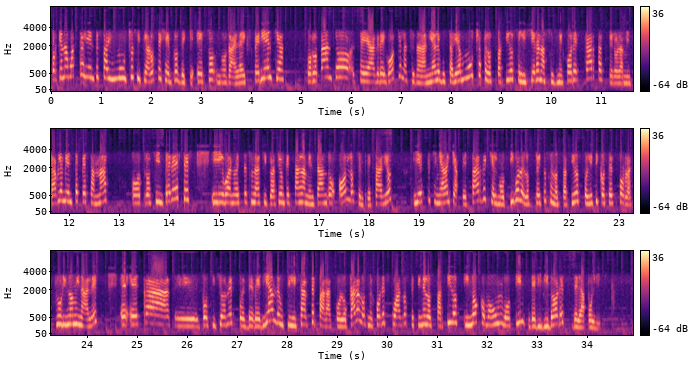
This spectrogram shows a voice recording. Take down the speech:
porque en Aguascalientes hay muchos y claros ejemplos de que eso no da la experiencia. Por lo tanto, se agregó que a la ciudadanía le gustaría mucho que los partidos eligieran a sus mejores cartas, pero lamentablemente pesan más otros intereses. Y bueno, esta es una situación que están lamentando hoy los empresarios y es que señalan que a pesar de que el motivo de los pleitos en los partidos políticos es por las plurinominales, eh, estas eh, posiciones pues deberían de utilizarse para colocar a los mejores cuadros que tienen los partidos y no como un botín de dividores de la política.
